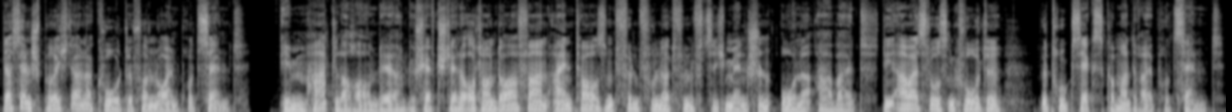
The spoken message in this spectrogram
Das entspricht einer Quote von 9 Prozent. Im Hadlerraum der Geschäftsstelle Otterndorf waren 1550 Menschen ohne Arbeit. Die Arbeitslosenquote betrug 6,3 Prozent.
